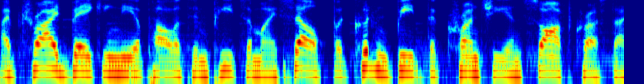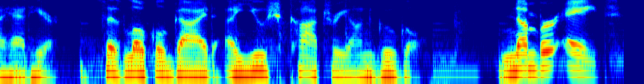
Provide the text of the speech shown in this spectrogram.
I've tried baking Neapolitan pizza myself, but couldn't beat the crunchy and soft crust I had here, says local guide Ayush Khatri on Google. Number 8.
